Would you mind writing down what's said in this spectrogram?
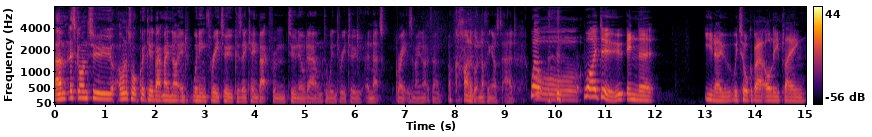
Um, let's go on to. I want to talk quickly about Man United winning 3 2 because they came back from 2 0 down to win 3 2. And that's great as a Man United fan. I've kind of got nothing else to add. Well, what I do in the, you know, we talk about Ole playing,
